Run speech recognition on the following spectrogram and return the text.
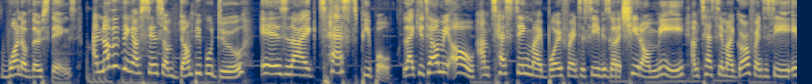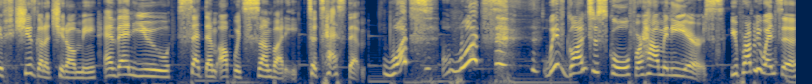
one of those things. Another thing I've seen some dumb people do is like test people. Like you tell me, oh, I'm testing my boyfriend to see if he's gonna cheat on me. I'm testing my girlfriend to see if she's gonna cheat on me. And then you set them up with somebody to test them. What? What? We've gone to school for how many years? You probably went to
